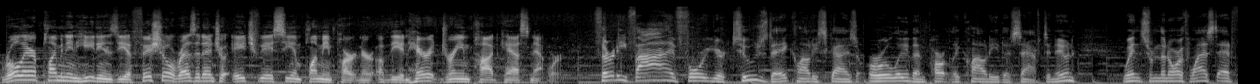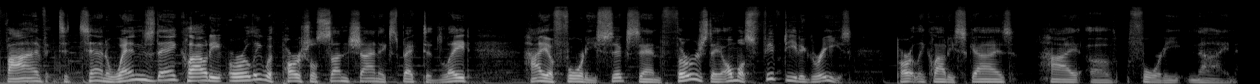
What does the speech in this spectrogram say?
Roll Air Plumbing and Heating is the official residential HVAC and plumbing partner of the Inherent Dream Podcast Network. 35 for your Tuesday. Cloudy skies early, then partly cloudy this afternoon. Winds from the northwest at 5 to 10. Wednesday, cloudy early with partial sunshine expected late. High of 46. And Thursday, almost 50 degrees. Partly cloudy skies, high of 49.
